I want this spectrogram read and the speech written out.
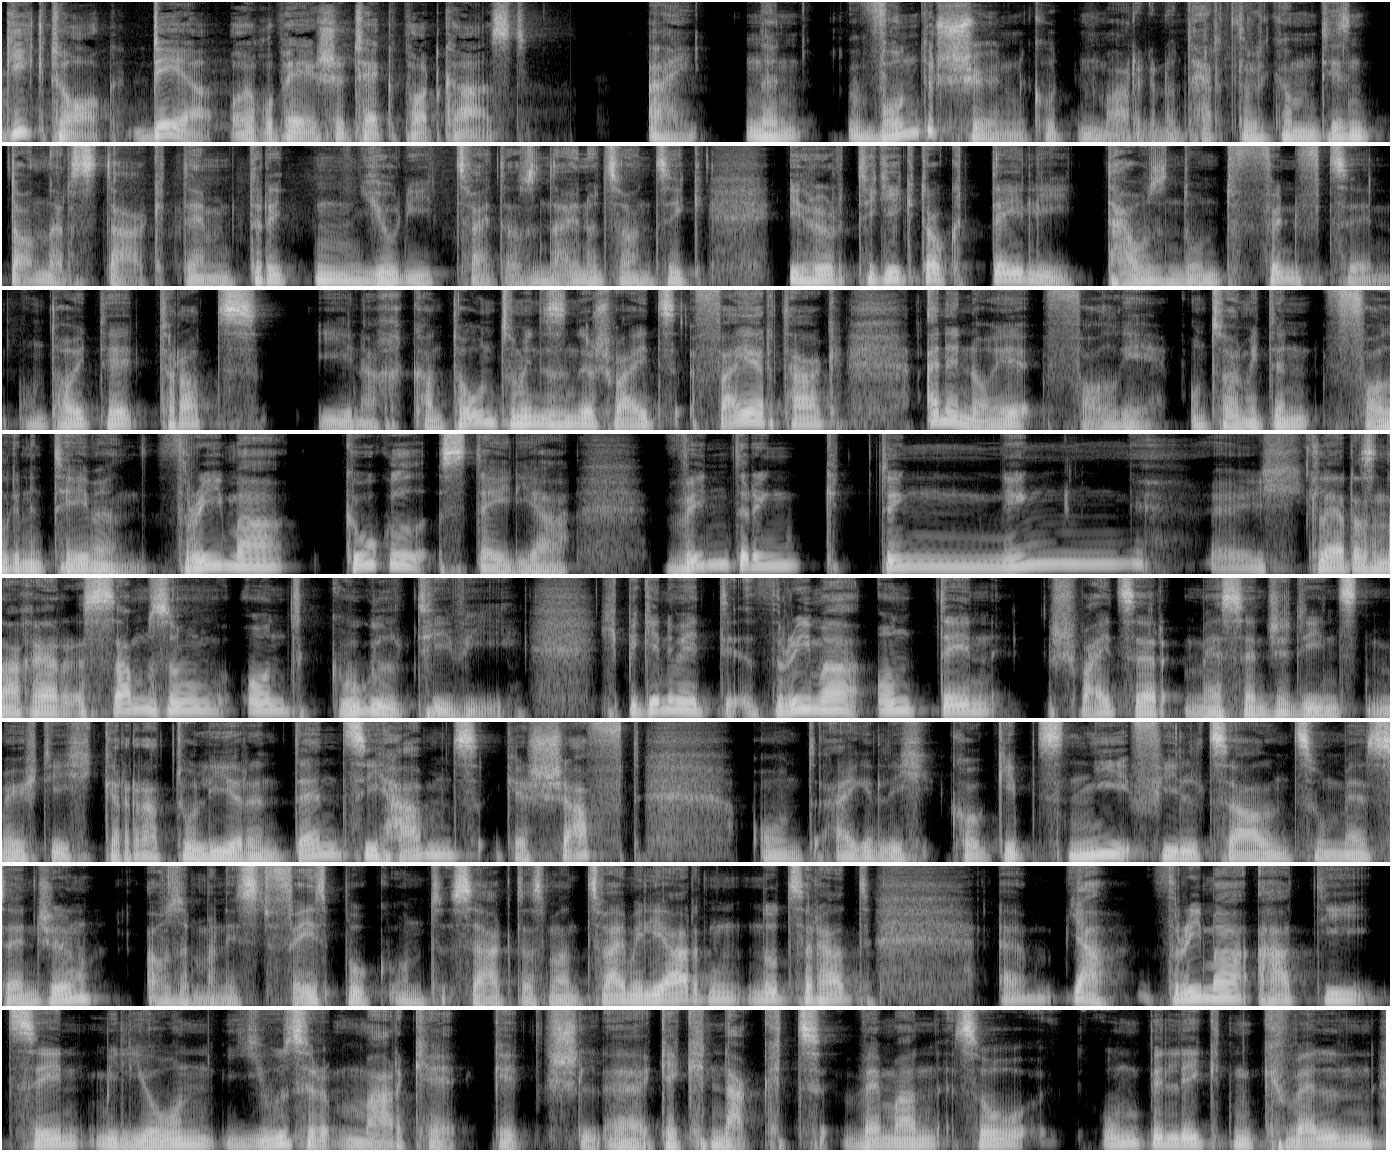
Geek Talk, der europäische Tech-Podcast. Einen wunderschönen guten Morgen und herzlich willkommen diesen Donnerstag, dem 3. Juni 2021. Ihr hört die Geek Talk Daily 1015 und heute trotz je nach Kanton, zumindest in der Schweiz, Feiertag, eine neue Folge. Und zwar mit den folgenden Themen. Threema, Google Stadia, Windring, Ding, ich kläre das nachher. Samsung und Google TV. Ich beginne mit Threema und den Schweizer Messenger-Dienst möchte ich gratulieren, denn sie haben es geschafft und eigentlich gibt es nie viel Zahlen zu Messenger, außer man ist Facebook und sagt, dass man zwei Milliarden Nutzer hat. Ähm, ja, Threema hat die 10 Millionen User-Marke ge äh, geknackt. Wenn man so unbelegten Quellen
